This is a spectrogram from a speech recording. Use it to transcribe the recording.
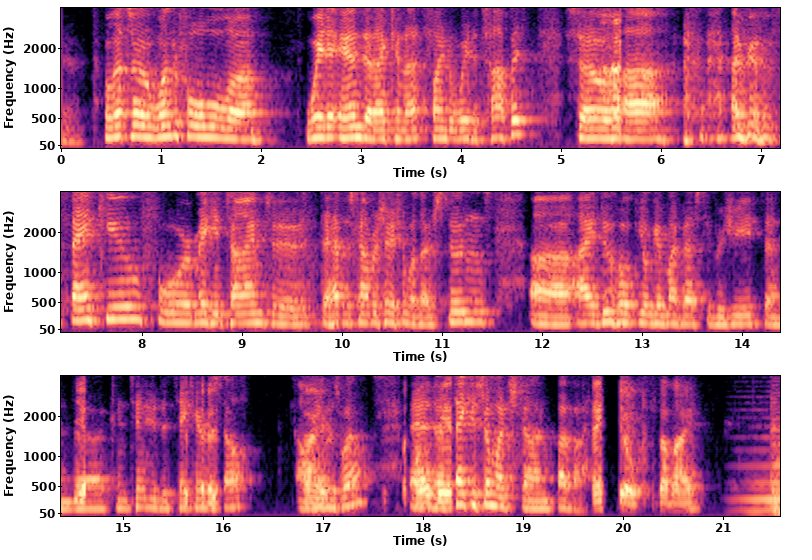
yeah. Well, that's a wonderful uh, way to end, and I cannot find a way to top it. So uh, I'm going to thank you for making time to to have this conversation with our students. Uh, I do hope you'll give my best to Brigitte and yeah. Uh, continue to take care of yourself. I'll right. do as well. And uh, thank you so much, Don. Bye bye. Thank you. Bye bye.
